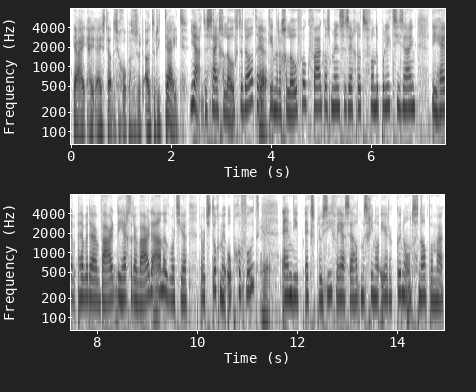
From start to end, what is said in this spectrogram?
ja, hij, hij, stelde zich op als een soort autoriteit. Ja, dus zij geloofde dat. Hè? Ja. Kinderen geloven ook vaak als mensen zeggen dat ze van de politie zijn. Die, he hebben daar waarde, die hechten daar waarde aan. Dat word je, daar word je toch mee opgevoed. Ja. En die explosieven, ja, zij had misschien al eerder kunnen ontsnappen. Maar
